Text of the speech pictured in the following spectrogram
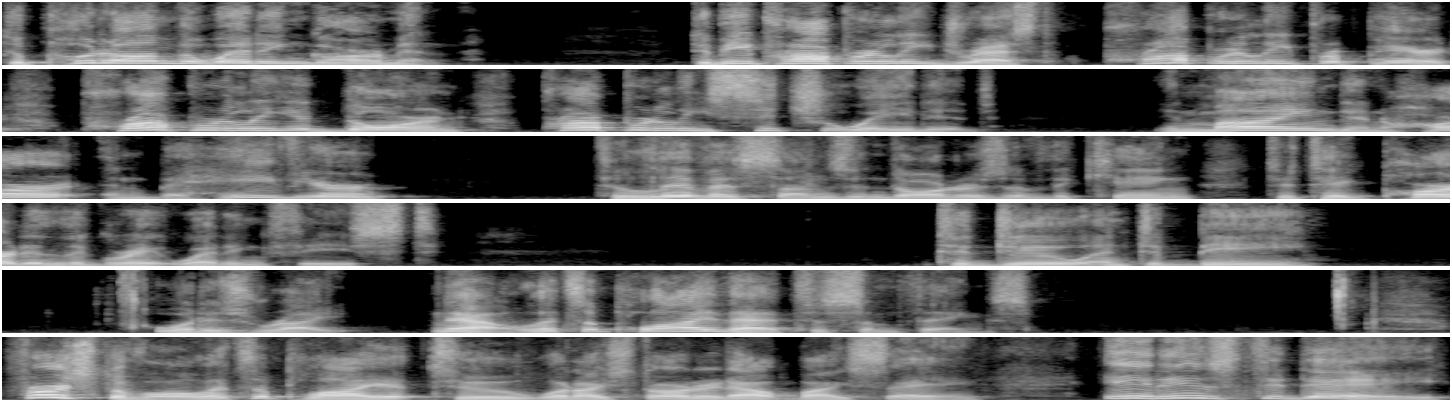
to put on the wedding garment to be properly dressed, properly prepared, properly adorned, properly situated in mind and heart and behavior, to live as sons and daughters of the King, to take part in the great wedding feast, to do and to be what is right. Now, let's apply that to some things. First of all, let's apply it to what I started out by saying. It is today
